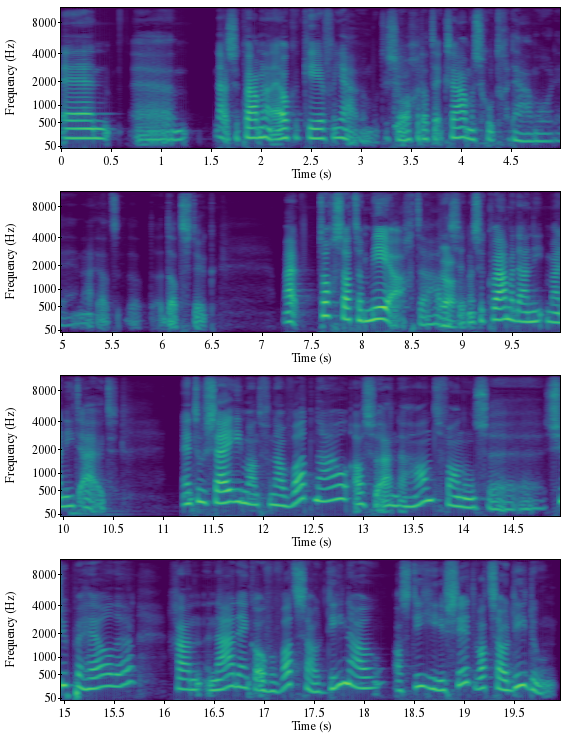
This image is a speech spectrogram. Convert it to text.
En ehm, nou, ze kwamen dan elke keer van ja, we moeten zorgen dat de examens goed gedaan worden. En nou, dat, dat, dat stuk. Maar toch zat er meer achter, hadden Ja. ze. Maar ze kwamen daar niet, maar niet uit. En toen zei iemand van nou, wat nou als we aan de hand van onze eh, superhelden gaan nadenken over wat zou die nou, als die hier zit, wat zou die doen?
